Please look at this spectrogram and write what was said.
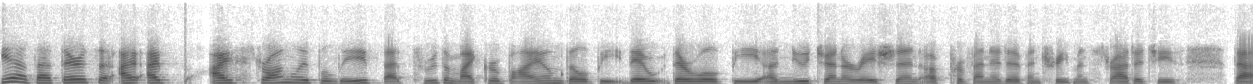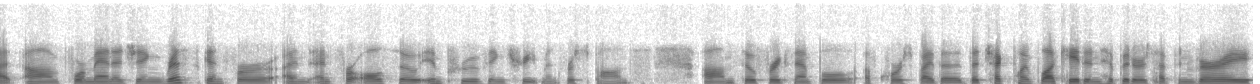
Yeah, that there's a, I, I I strongly believe that through the microbiome there'll be there there will be a new generation of preventative and treatment strategies that um, for managing risk and for and, and for also improving treatment response. Um, so, for example, of course, by the, the checkpoint blockade inhibitors have been very,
